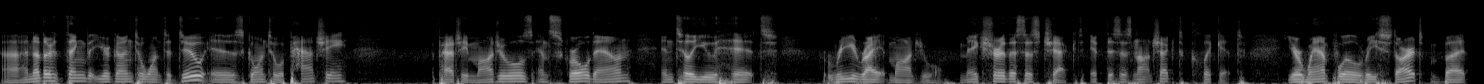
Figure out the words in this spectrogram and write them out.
Uh, another thing that you're going to want to do is go into Apache, Apache modules, and scroll down until you hit rewrite module. Make sure this is checked. If this is not checked, click it. Your WAMP will restart, but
